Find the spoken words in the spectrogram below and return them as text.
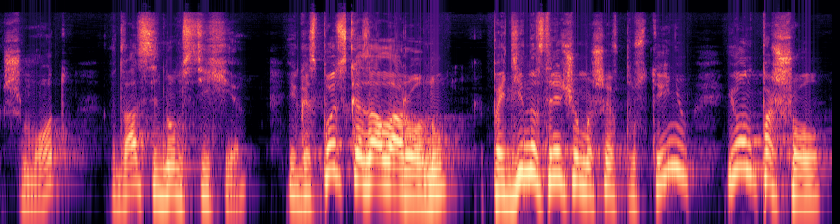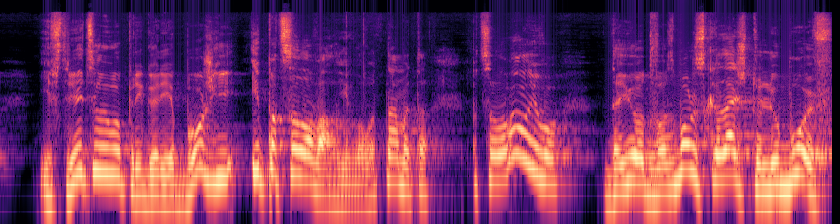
Шмот, в 27 стихе. «И Господь сказал Арону, пойди навстречу Моше в пустыню, и он пошел, и встретил его при горе Божьей, и поцеловал его». Вот нам это «поцеловал его» дает возможность сказать, что любовь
